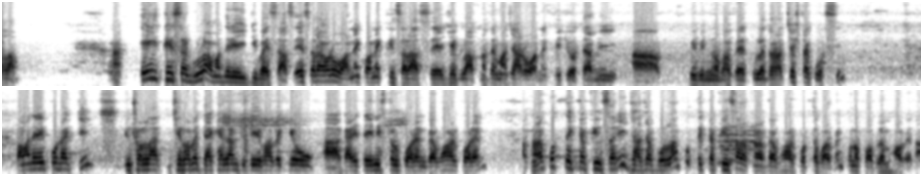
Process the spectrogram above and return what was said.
এলাম এই ফিচারগুলো আমাদের এই ডিভাইসে আছে। এছাড়া আরও অনেক অনেক ফিচার আছে যেগুলো আপনাদের মাঝে আরও অনেক ভিডিওতে আমি বিভিন্ন ভাবে তুলে ধরার চেষ্টা করছি। আমাদের এই প্রোডাক্টটি ইনশাল্লাহ যেভাবে দেখালাম যদি এভাবে কেউ গাড়িতে ইনস্টল করেন, ব্যবহার করেন, আপনারা প্রত্যেকটা ফিচারই যা যা বললাম, প্রত্যেকটা ফিচার আপনারা ব্যবহার করতে পারবেন, কোনো প্রবলেম হবে না।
